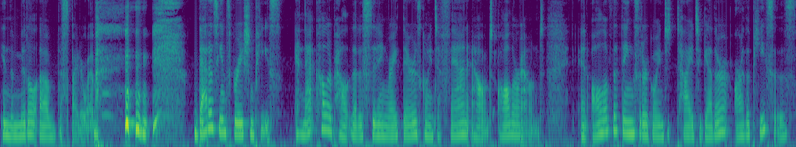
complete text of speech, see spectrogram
in the middle of the spider web? that is the inspiration piece. And that color palette that is sitting right there is going to fan out all around. And all of the things that are going to tie together are the pieces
